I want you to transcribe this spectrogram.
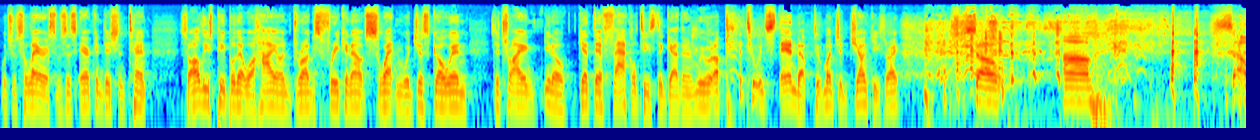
which was hilarious. It was this air conditioned tent. So all these people that were high on drugs, freaking out, sweating, would just go in to try and you know get their faculties together, and we were up there doing stand up to a bunch of junkies, right? So. Um, so,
